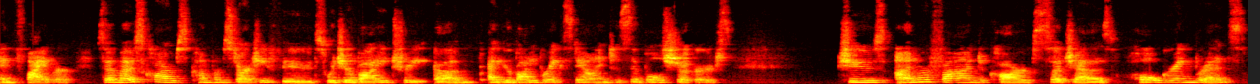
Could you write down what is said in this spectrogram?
and fiber. So most carbs come from starchy foods, which your body treat um, your body breaks down into simple sugars. Choose unrefined carbs such as whole grain breads,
